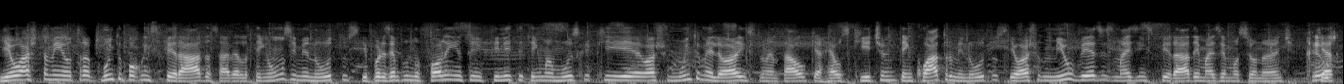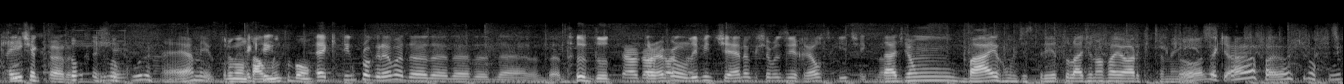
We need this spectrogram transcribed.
E eu acho também outra muito pouco inspirada, sabe? Ela tem 11 minutos. E, por exemplo, no Falling into Infinity tem uma música que eu acho muito melhor instrumental, que é Hell's Kitchen. Tem 4 minutos. E eu acho mil vezes mais inspirada e mais emocionante. que Hell's essa aí que é cara. Que loucura. É, amigo. Instrumental É que tem- muito bom. É que tem um programa do, do, do, do, do, do, do Travel Living Channel que chama-se Hell's Kitchen. Na verdade, é um bairro, um distrito lá de Nova York também. Olha que, ah, que loucura.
